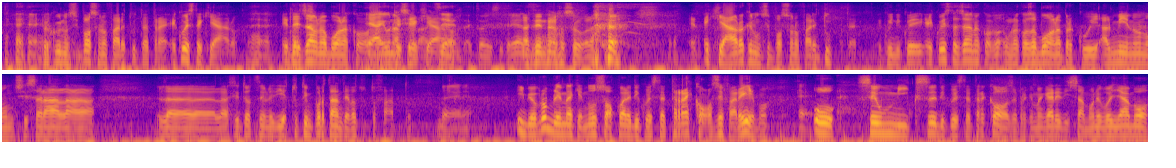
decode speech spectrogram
per cui non si possono fare tutte e tre. E questo è chiaro. Eh. Ed è già una buona cosa E hai una che sia chiaro. azienda, L'azienda è una sola. è, chiaro che non si possono fare tutte. E, quindi e questa è già una cosa, una cosa buona per cui almeno non ci sarà la, la- la situazione di è tutto importante va tutto fatto. Bene. Il mio problema è che non so quale di queste tre cose faremo, Eh. o se un mix di queste tre cose, perché magari diciamo ne vogliamo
